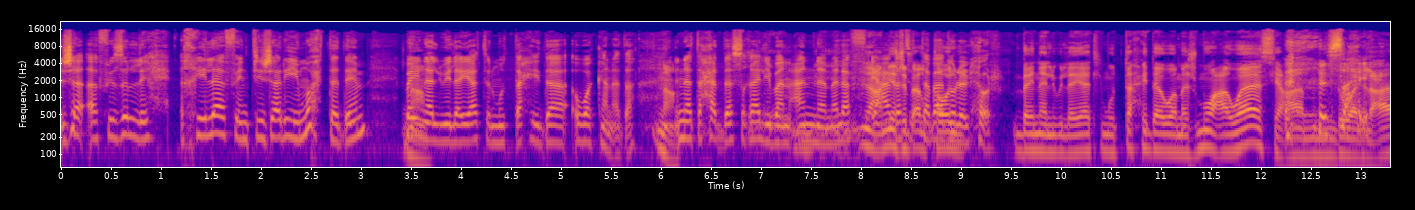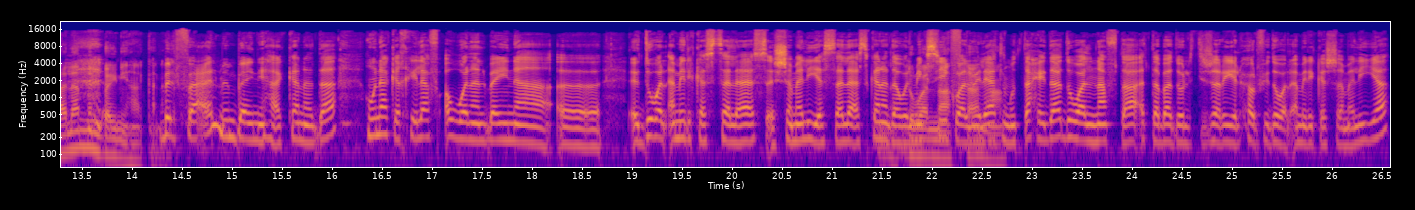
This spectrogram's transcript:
جاء في ظل خلاف تجاري محتدم بين نعم. الولايات المتحدة وكندا نعم. نتحدث غالبا عن ملف نعم إعادة يجب التبادل الحر بين الولايات المتحدة ومجموعة واسعة من دول العالم من بينها كندا بالفعل من بينها كندا هناك خلاف أولا بين آه، دول أمريكا الثلاث الشمالية الثلاث كندا والمكسيك والولايات نعم. المتحدة دول نافتا التبادل التجاري الحر في دول أمريكا الشمالية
